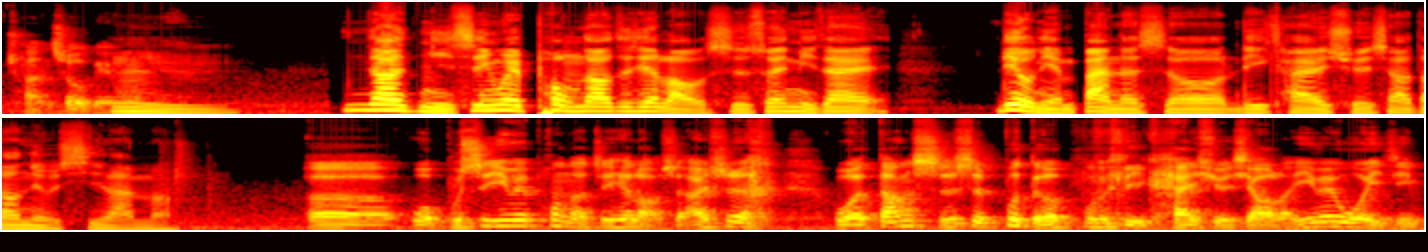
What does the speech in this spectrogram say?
传授给我。嗯，那你是因为碰到这些老师，所以你在六年半的时候离开学校到纽西兰吗？呃，我不是因为碰到这些老师，而是 我当时是不得不离开学校了，因为我已经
